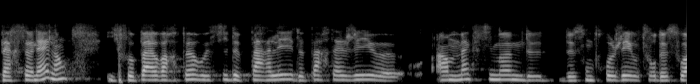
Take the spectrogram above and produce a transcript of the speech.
personnelles. Hein. Il ne faut pas avoir peur aussi de parler, de partager un maximum de, son projet autour de soi.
